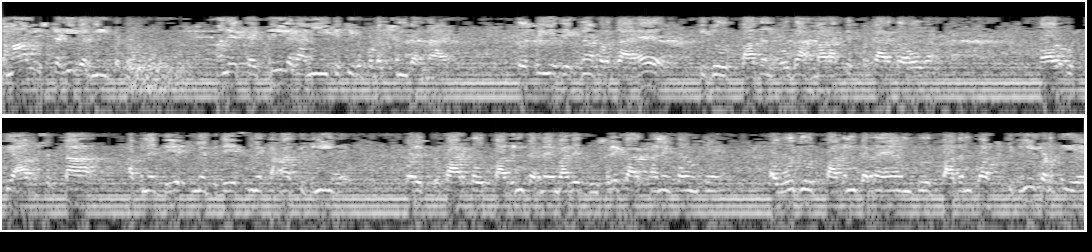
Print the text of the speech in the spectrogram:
तमाम स्टडी करनी पड़ती है। फैक्ट्री लगानी है किसी को प्रोडक्शन करना है। तो इसे ये देखना पड़ता है कि जो उत्पादन होगा, हमारा किस प्रकार का होगा और उसकी आवश्यकता अपने देश में, विदेश में कहाँ कितनी है और इस प्रकार का उत्पादन करने वाले दूसरे कारखाने कौन से हैं? और वो जो उत्पादन कर रहे हैं, उनकी उत्पादन कॉस्ट कितनी पड़ती है?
